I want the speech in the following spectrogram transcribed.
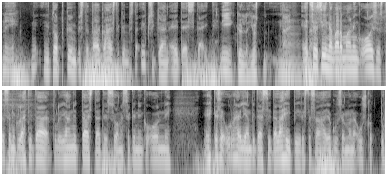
Niin. niin, niin top 10 tai 20 yksikään ei tee sitä itse. Niin, kyllä, just näin. Mm. Et se siinä varmaan niin kuin olisi, jos tässä niin kuin lähti tää, tuli ihan nyt tästä, että jos Suomessakin niin kuin on, niin ehkä se urheilijan pitäisi sitä lähipiiristä saada joku semmoinen uskottu,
